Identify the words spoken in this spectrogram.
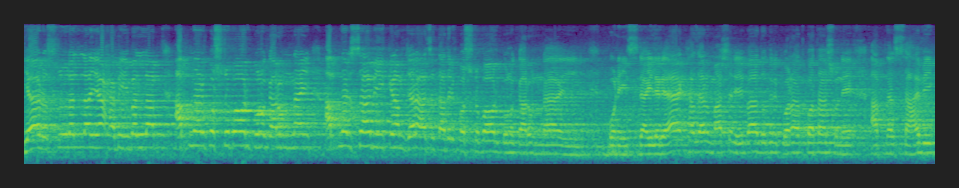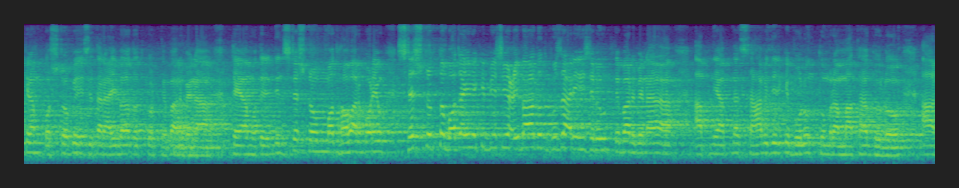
ইয়া রসুল আল্লাহ ইয়া হাবিবাল্লাহ, আপনার কষ্ট পাওয়ার কোনো কারণ নাই। আপনার সাহাবী কিরাম যারা আছে, তাদের কষ্ট পাওয়ার কোনো কারণ নাই। বনে ইসরায়েলের এক হাজার মাসের ইবাদতের করার কথা শুনে আপনার সাহাবী কিরাম কষ্ট পেয়েছে, তারা ইবাদত করতে পারবে না। কেয়ামতের দিন শ্রেষ্ঠ উম্মত হওয়ার পরেও শ্রেষ্ঠত্ব বজায় রেখে বেশি ইবাদত গুজারি হিসেবে উঠতে পারবে না। আপনি আপনার সাহাবিদেরকে বলুন, তোমরা মাথা তুলো। আর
